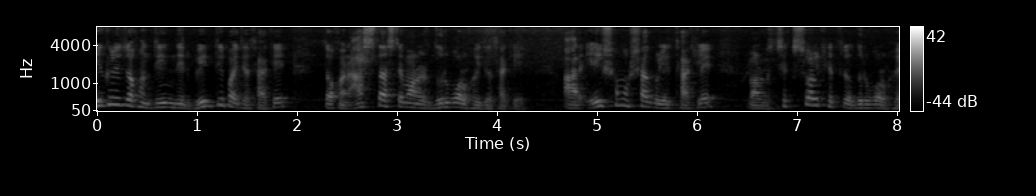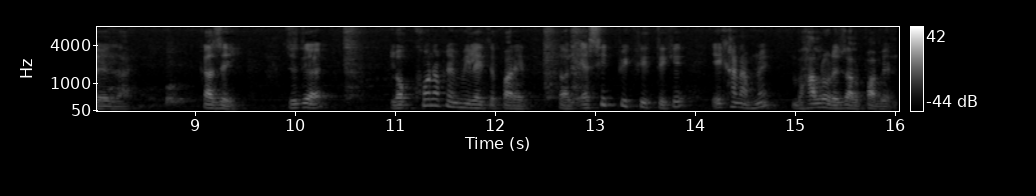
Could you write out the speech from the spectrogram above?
এইগুলি যখন দিন দিন বৃদ্ধি পাইতে থাকে, তখন আস্তে আস্তে মানুষ দুর্বল হইতে থাকে। আর এই সমস্যাগুলি থাকলে মানুষ সেক্সুয়াল ক্ষেত্রে দুর্বল হয়ে যায়। কাজেই যদি লক্ষণ আপনি মিলাইতে পারেন, তাহলে অ্যাসিড পিকৃত থেকে এখানে আপনি ভালো রেজাল্ট পাবেন।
